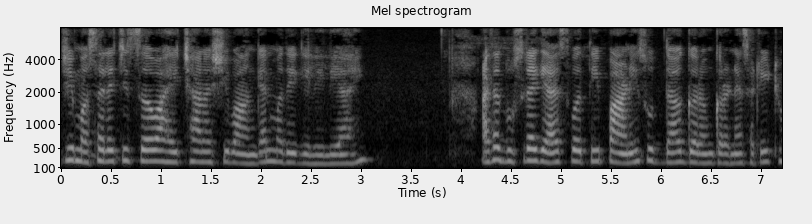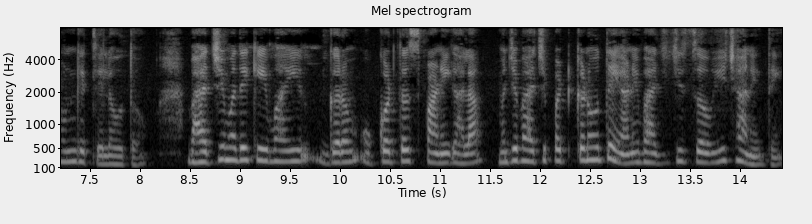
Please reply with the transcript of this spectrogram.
जी मसाल्याची चव आहे छान अशी वांग्यांमध्ये गेलेली आहे. आता दुसऱ्या गॅसवरती पाणीसुद्धा गरम करण्यासाठी ठेवून घेतलेलं होतं. भाजीमध्ये केव्हाही गरम उकडतंच पाणी घाला. म्हणजे भाजी पटकन होते आणि भाजीची चवही छान येते.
